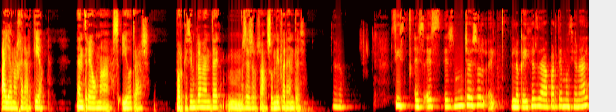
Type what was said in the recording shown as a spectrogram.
haya una jerarquía entre unas y otras, porque simplemente es eso, o sea, son diferentes. Claro. Sí, es, es, es mucho eso lo que dices de la parte emocional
